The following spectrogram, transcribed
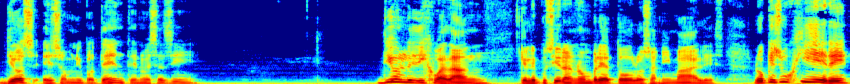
Dios es omnipotente, ¿no es así? Dios le dijo a Adán que le pusiera nombre a todos los animales, lo que sugiere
